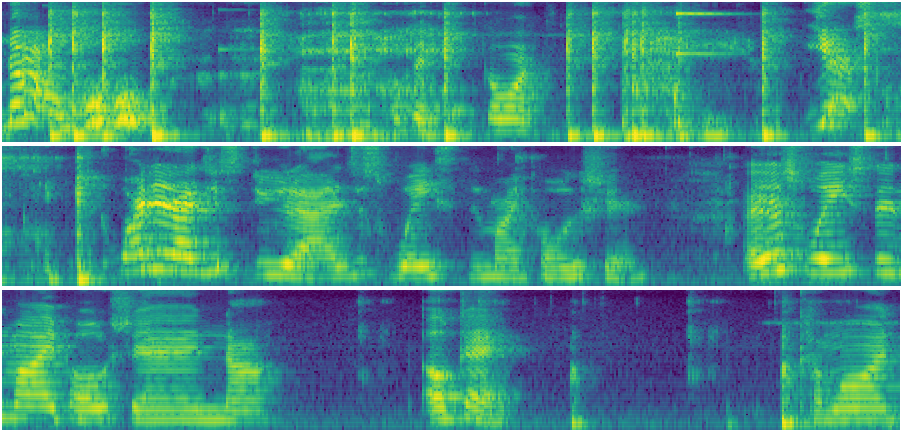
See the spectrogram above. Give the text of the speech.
No! Okay, go on. Yes! Why did I just do that? I just wasted my potion. I just wasted my potion. Okay. Come on.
